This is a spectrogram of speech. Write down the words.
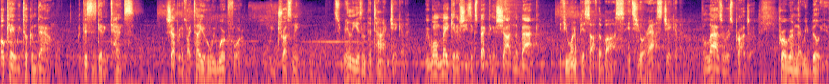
Okay, we took him down. But this is getting tense. Shepard, if I tell you who we work for, will you trust me? This really isn't the time, Jacob. We won't make it if she's expecting a shot in the back. If you want to piss off the boss, it's your ass, Jacob. The Lazarus Project, the program that rebuilt you.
